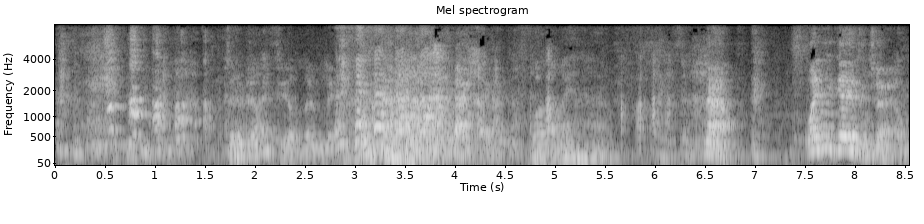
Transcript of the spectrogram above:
Don't I feel lonely? well, I have. Now, when you go to jail,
